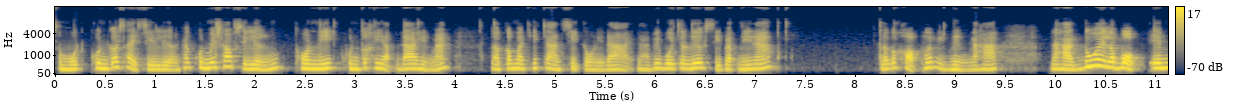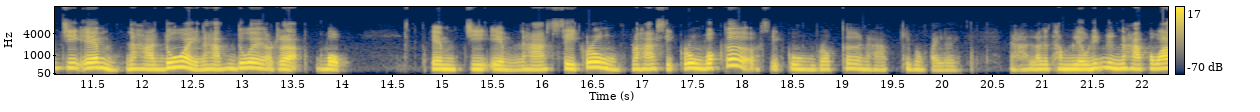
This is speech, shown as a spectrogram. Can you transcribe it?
สมมติคุณก็ใส่สีเหลือง ถ้าคุณไม่ชอบสีเหลืองโทนนี้คุณก็ขยับได้เห็นไหมแล้วก็มาที่จานสีตรงนี้ได้นะคะพี่บ๊วจะเลือกสีแบบนี้นะ แล้วก็ขอเพิ่มอีกหนึ่งนะคะนะคะด้วยระบบ MGM นะคะด้วยนะคะด้วยระบบ MGM นะคะสีกรุงนะคะสีกรุงบล็อกเกอร์สีกรุงบล็อกเกอร์นะคะพิมพ์ลงไปเลยนะคะเราจะทำเร็วนิดนึงนะคะ เพราะว่า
